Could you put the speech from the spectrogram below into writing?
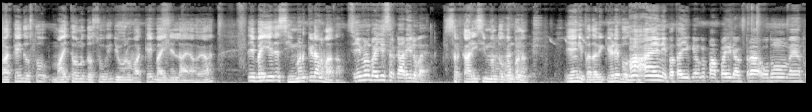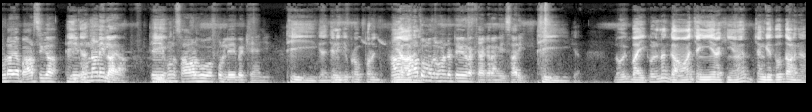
ਵਾਕਈ ਦੋਸਤੋ ਮਾਈ ਤੁਹਾਨੂੰ ਦੱਸੂਗੀ ਜੋਰ ਵਾਕਈ ਬਾਈ ਨੇ ਲਾਇਆ ਹੋਇਆ। ਤੇ ਬਾਈ ਇਹਦੇ ਸੀਮਨ ਕਿਹੜਾ ਲਵਾਤਾ? ਸੀਮਨ ਬਾਈ ਜੀ ਸਰਕਾਰੀ ਲਵਾਇਆ। ਸਰਕਾਰੀ ਸੀਮਨ ਤੋਂ ਗੱਬਣਾ ਇਹ ਨਹੀਂ ਪਤਾ ਵੀ ਕਿਹੜੇ ਬੋਲ ਹਾਂ ਐ ਨਹੀਂ ਪਤਾ ਜੀ ਕਿਉਂਕਿ ਪਾਪਾ ਜੀ ਡਾਕਟਰ ਆ ਉਦੋਂ ਮੈਂ ਥੋੜਾ ਜਿਹਾ ਬਾਹਰ ਸੀਗਾ ਤੇ ਠੀਕ। ਉਹਨਾਂ ਨੇ ਲਾਇਆ ਤੇ। ਹੁਣ ਸਾਲ ਹੋ ਭੁੱਲੇ ਬੈਠੇ ਆ ਜੀ। ਠੀਕ ਹੈ ਜਾਨੀ ਕਿ ਪ੍ਰੋਪਰ ਹਾਂ ਯਾਦ ਤੋਂ ਮਤਲਬ ਹੁਣ ਡਿਟੇਲ ਰੱਖਿਆ ਕਰਾਂਗੇ ਜੀ ਸਾਰੀ। ਠੀਕ ਹੈ ਲੋ ਵੀ ਬਾਈ ਕੋਲ ਨਾ ਗਾਵਾਂ ਚੰਗੀਆਂ ਰੱਖੀਆਂ ਹੋਈਆਂ, ਚੰਗੇ ਦੁੱਧ ਵਾਲੀਆਂ।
